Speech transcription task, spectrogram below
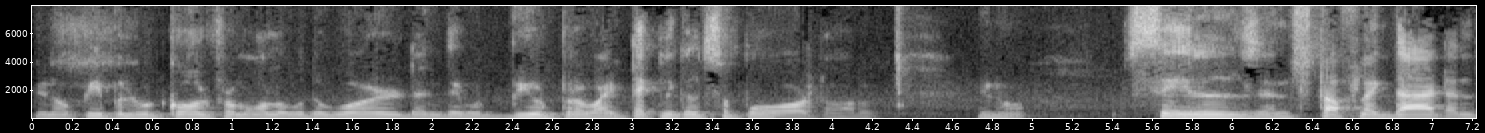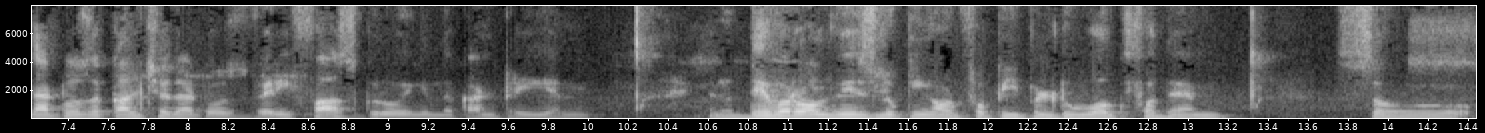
you know, people would call from all over the world, and they would we would provide technical support or, you know, sales and stuff like that and that was a culture that was very fast growing in the country and you know they were always looking out for people to work for them so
